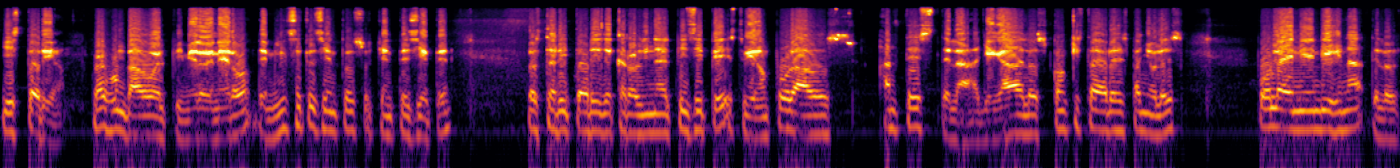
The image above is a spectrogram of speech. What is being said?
Historia. Fue fundado el 1 de enero de 1787. Los territorios de Carolina del Príncipe estuvieron poblados antes de la llegada de los conquistadores españoles por la etnia indígena de los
